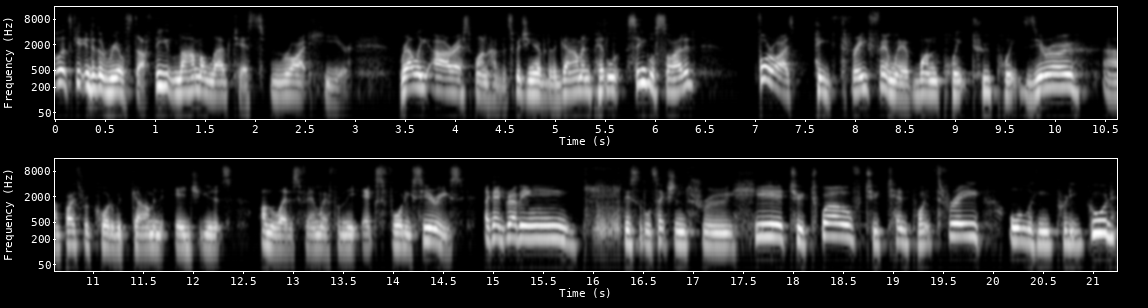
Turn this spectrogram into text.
let's get into the real stuff, the Lama lab tests right here. Rally RS100, switching over to the Garmin pedal, single-sided, 4iiii P3 firmware 1.2.0, uh, both recorded with Garmin Edge units on the latest firmware from the X40 series. Okay, grabbing this little section through here, 212 to 10.3, all looking pretty good.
